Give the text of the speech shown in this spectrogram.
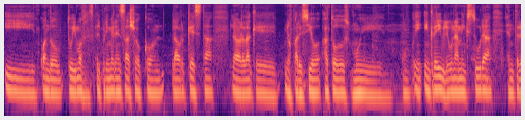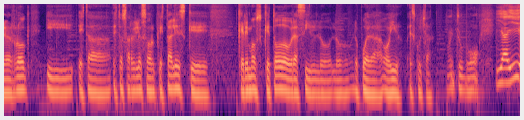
Y cuando tuvimos el primer ensayo con la orquesta, la verdad que nos pareció a todos muy increíble, una mixtura entre rock y esta, estos arreglos orquestales que queremos que todo Brasil lo, lo- lo pueda oír, escuchar. Muito bom. E aí,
